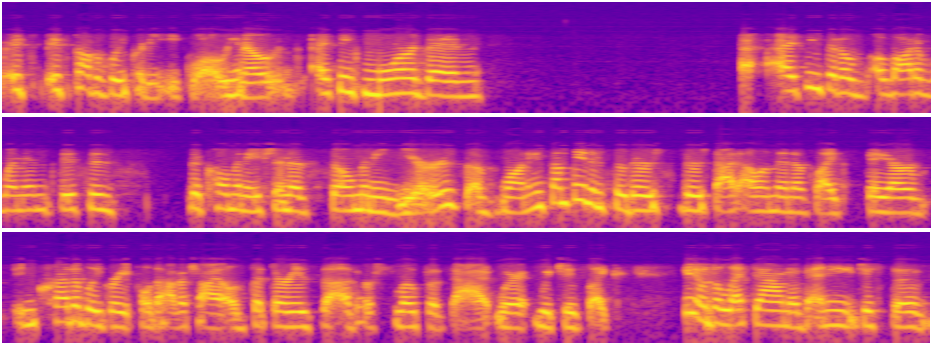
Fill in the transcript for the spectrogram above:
it's it's probably pretty equal. You know, I think more than. I think that a, a lot of women, this is the culmination of so many years of wanting something and so there's there's that element of like they are incredibly grateful to have a child but there is the other slope of that where which is like you know the letdown of any just the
